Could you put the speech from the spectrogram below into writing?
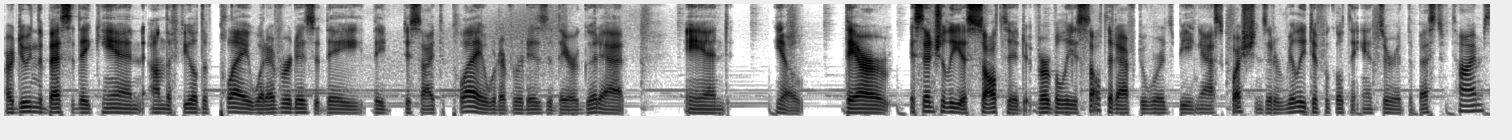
are doing the best that they can on the field of play, whatever it is that they they decide to play, whatever it is that they are good at, and you know they are essentially assaulted, verbally assaulted afterwards, being asked questions that are really difficult to answer at the best of times,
